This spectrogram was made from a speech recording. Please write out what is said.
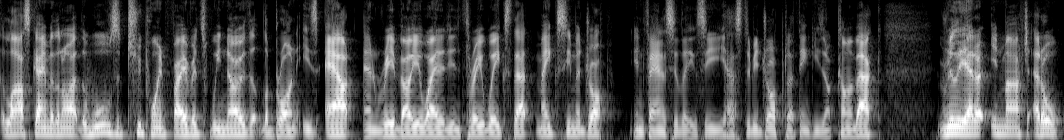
Last game of the night, the Wolves are two point favorites. We know that LeBron is out and reevaluated in three weeks. That makes him a drop in fantasy leagues. He has to be dropped. I think he's not coming back really at, in March at all.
